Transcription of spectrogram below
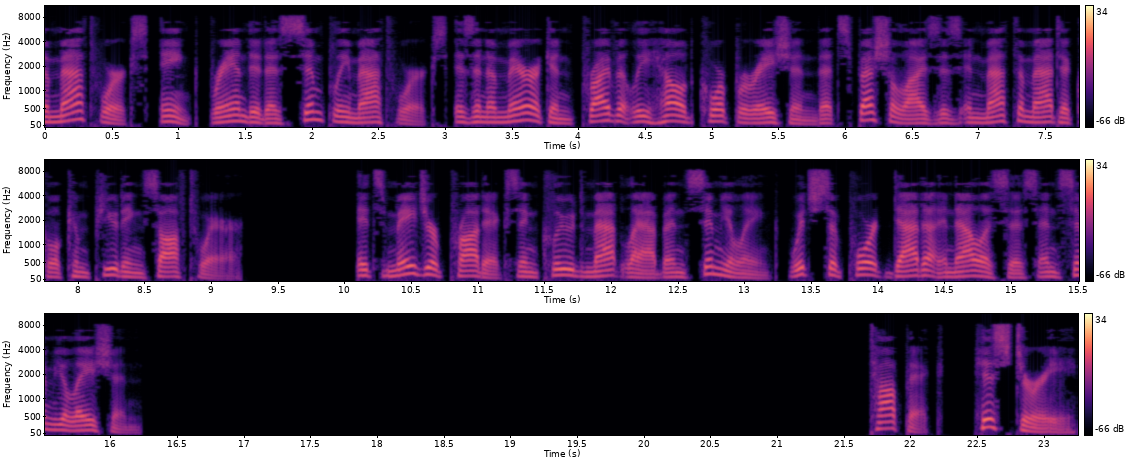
The MathWorks, Inc., branded as simply MathWorks is an American privately held corporation that specializes in mathematical computing software. Its major products include MATLAB and Simulink, which support data analysis and simulation. History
